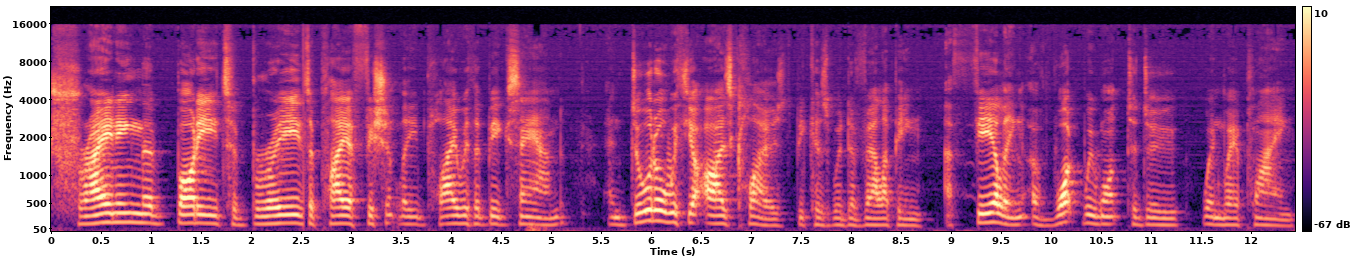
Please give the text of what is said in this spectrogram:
training the body to breathe, to play efficiently, play with a big sound, and do it all with your eyes closed because we're developing a feeling of what we want to do when we're playing.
